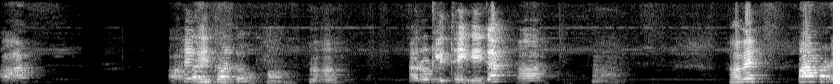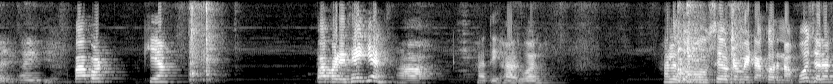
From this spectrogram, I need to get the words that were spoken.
હા. હા થઈ ગઈ? કરી દો હા. હા આ રોટલી થઈ ગઈ કા? હા. હા. હવે? પાપડ થઈ ગયા. પાપડ? ક્યાં? પાપડે થઈ ગયા ને? હા. હા તે સારું હાલો. હાલો તો હું સેવ ટમેટા કરી નાખો જરાક.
